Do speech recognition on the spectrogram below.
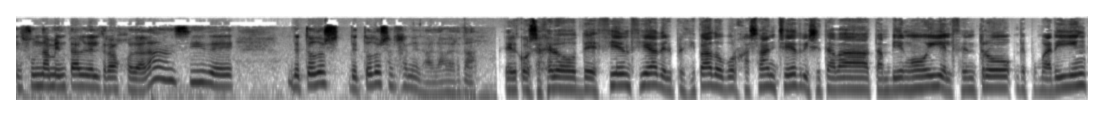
es fundamental el trabajo de Adansi, de, de, todos, de todos en general, la verdad. El consejero de Ciencia del Principado, Borja Sánchez, visitaba también hoy el centro de Pumarín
